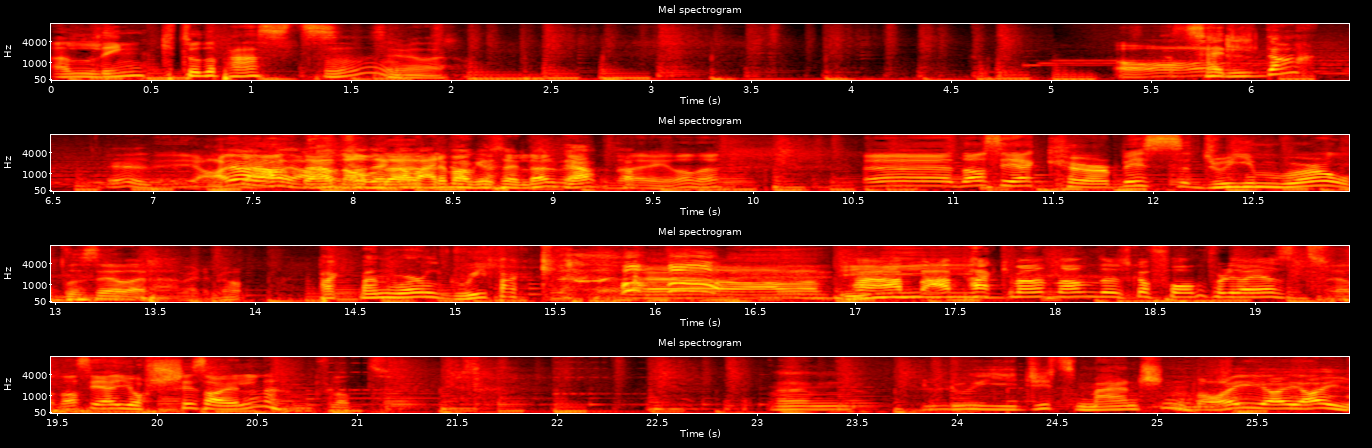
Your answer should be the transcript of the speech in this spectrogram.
A link to the past, sier vi der. Selda. Ja, ja, ja. Det, er altså, navn, det kan være mange Seldaer. Ja. Det er ingen av det. Eh, da sier jeg Kirbys Dream World, sier jeg der. Veldig bra. Pacman World Repack. Er er Pac-Man et navn? Du skal få den fordi du er gjest. Ja, da sier jeg Yoshi's Island. Flott. Um, Luigi's Mansion. Oi, oi, oi.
